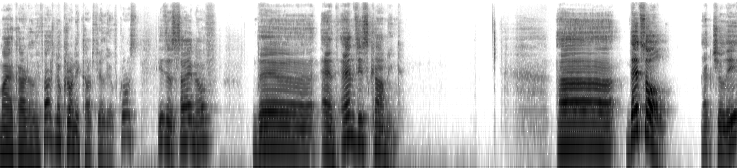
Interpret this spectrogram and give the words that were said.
myocardial infarction, no chronic heart failure, of course, it's a sign of the end. End is coming. Uh, that's all, actually.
